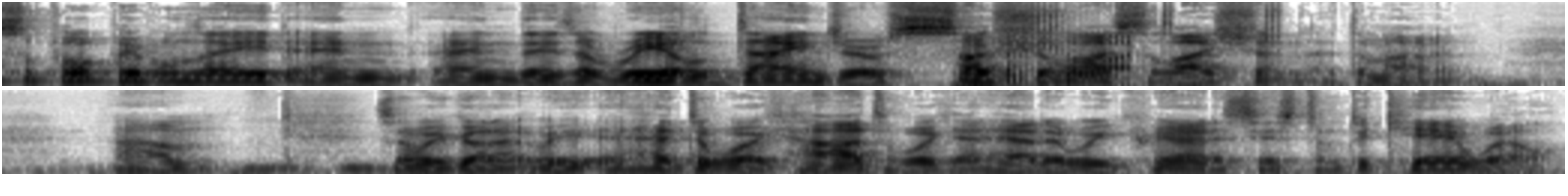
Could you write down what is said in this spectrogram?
support people need, and, and there's a real danger of social isolation at the moment. Um, so we've got to, we had to work hard to work out how do we create a system to care well.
